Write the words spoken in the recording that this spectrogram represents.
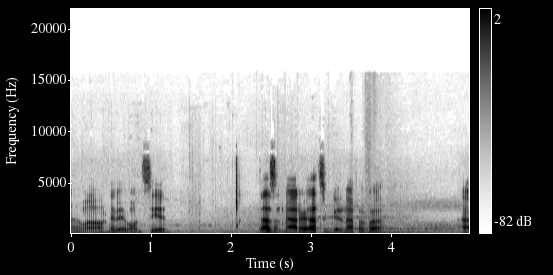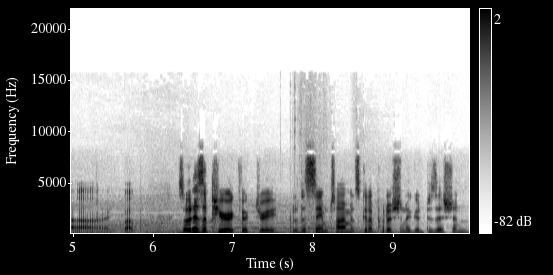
Oh well, maybe I won't see it. Doesn't matter. That's a good enough of a uh, up. So it is a Pyrrhic victory, but at the same time, it's going to put us in a good position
